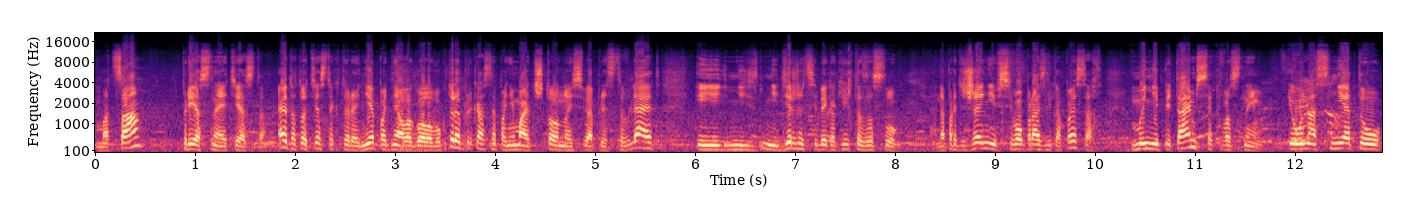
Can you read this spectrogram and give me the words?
Маца – пресное тесто. Это то тесто, которое не подняло голову, которое прекрасно понимает, что оно из себя представляет и не, не держит себе каких-то заслуг. На протяжении всего праздника Песах мы не питаемся квасным, и у нас нету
